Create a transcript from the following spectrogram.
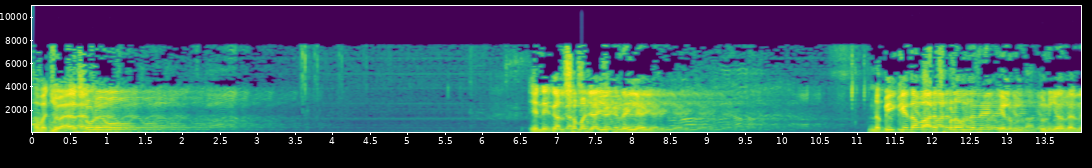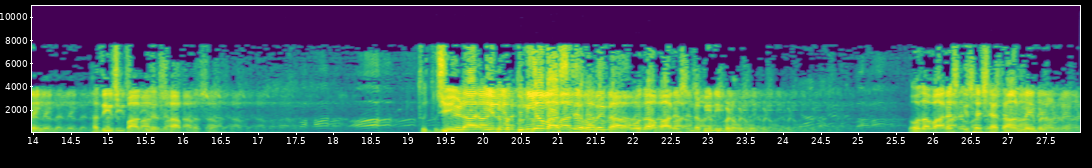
توجہ ہے سونے این گل سمجھ آئی کہ نہیں آئی؟ نبی کے دا وارث بنا علم دا، دنیا دا نہیں۔ حدیث پاک نے صاف دسا تو جیڑا علم دنیا واسطے ہوئے گا، او دا وارث نبی نہیں بنا او دا وارث کسے شیطان نہیں بنا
